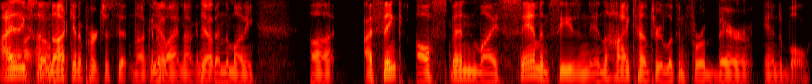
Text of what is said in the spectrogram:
I think so. I'm not going to purchase it. Not going to Yep. buy it. Not going to Yep. spend the money. Uh, I think I'll spend my salmon season in the high country looking for a bear and a bull.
